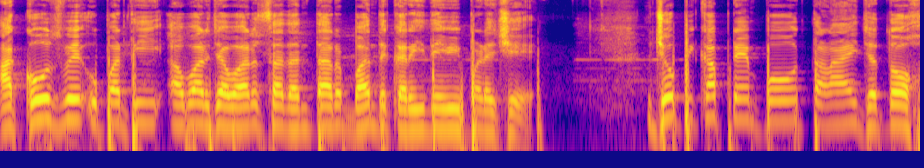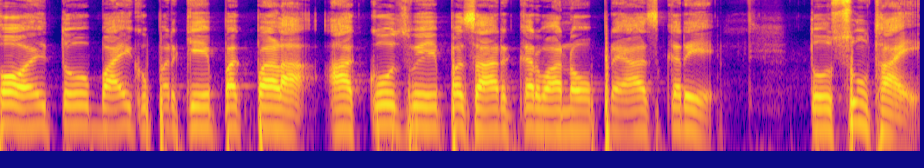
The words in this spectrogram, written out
આ કોઝવે ઉપરથી અવર જવર સદંતર બંધ કરી દેવી પડે છે. જો પિકઅપ ટેમ્પો તણાઈ જતો હોય તો બાઇક ઉપર કે પગપાળા આ કોઝવે પસાર કરવાનો પ્રયાસ કરે. તો શું થાય?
